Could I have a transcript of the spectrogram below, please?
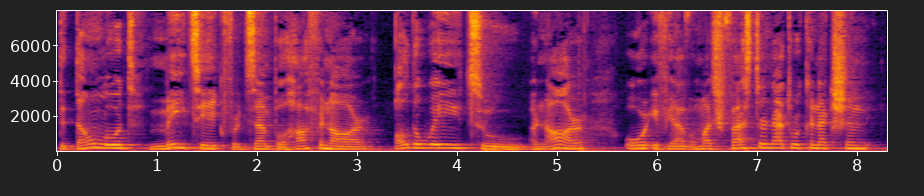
the download may take, for example, half an hour all the way to an hour, or if you have a much faster network connection,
